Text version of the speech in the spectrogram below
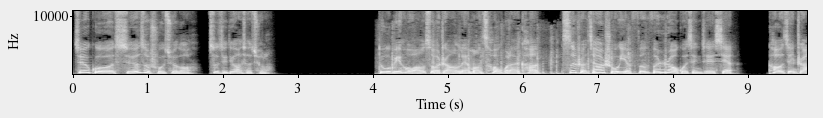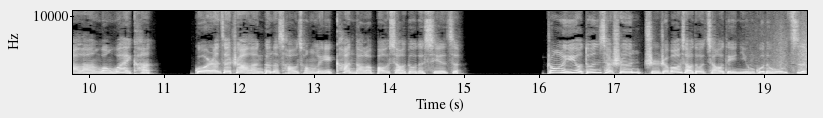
结果鞋子出去了。自己掉下去了。杜宾和王所长连忙凑过来看，死者家属也纷纷绕过警戒线，靠近栅栏往外看。果然，在栅栏根的草丛里看到了包小豆的鞋子。钟离又蹲下身，指着包小豆脚底凝固的污渍：“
